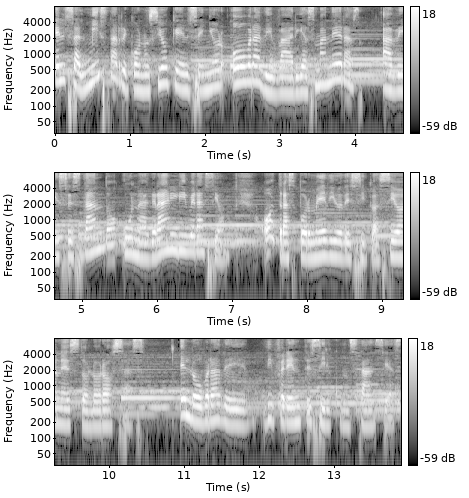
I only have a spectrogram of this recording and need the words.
El salmista reconoció que el Señor obra de varias maneras, a veces dando una gran liberación, otras por medio de situaciones dolorosas. Él obra de diferentes circunstancias.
